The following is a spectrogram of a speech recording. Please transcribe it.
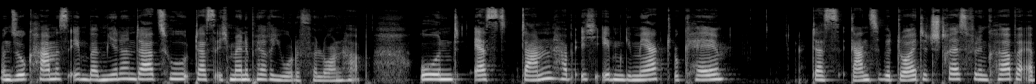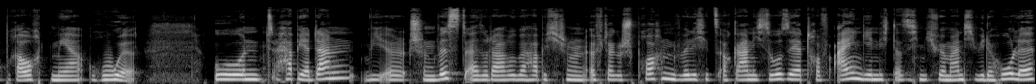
Und so kam es eben bei mir dann dazu, dass ich meine Periode verloren habe. Und erst dann habe ich eben gemerkt, okay, das Ganze bedeutet Stress für den Körper, er braucht mehr Ruhe. Und habe ja dann, wie ihr schon wisst, also darüber habe ich schon öfter gesprochen, will ich jetzt auch gar nicht so sehr drauf eingehen, nicht, dass ich mich für manche wiederhole,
